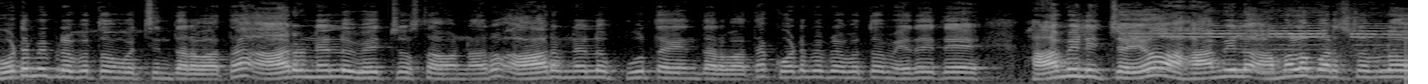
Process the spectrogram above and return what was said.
కూటమి ప్రభుత్వం వచ్చిన తర్వాత ఆరు నెలలు వేచి చూస్తా ఉన్నారు. ఆరు నెలలు పూర్తయిన తర్వాత కూటమి ప్రభుత్వం ఏదైతే హామీలు ఇచ్చాయో ఆ హామీలు అమలు పరచడంలో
